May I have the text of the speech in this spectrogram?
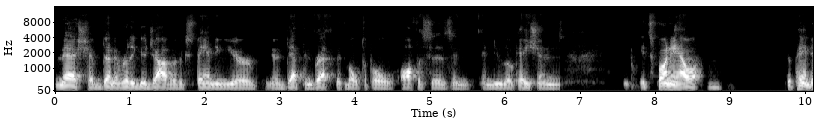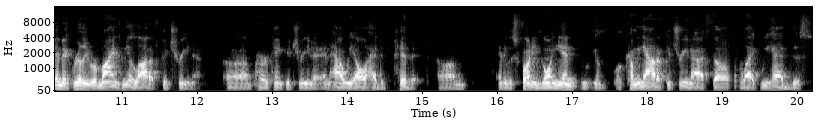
Mesh have done a really good job of expanding your, you know, depth and breadth with multiple offices and, and new locations. It's funny how the pandemic really reminds me a lot of Katrina, um, Hurricane Katrina, and how we all had to pivot. Um, and it was funny going in or coming out of Katrina. I felt like we had this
